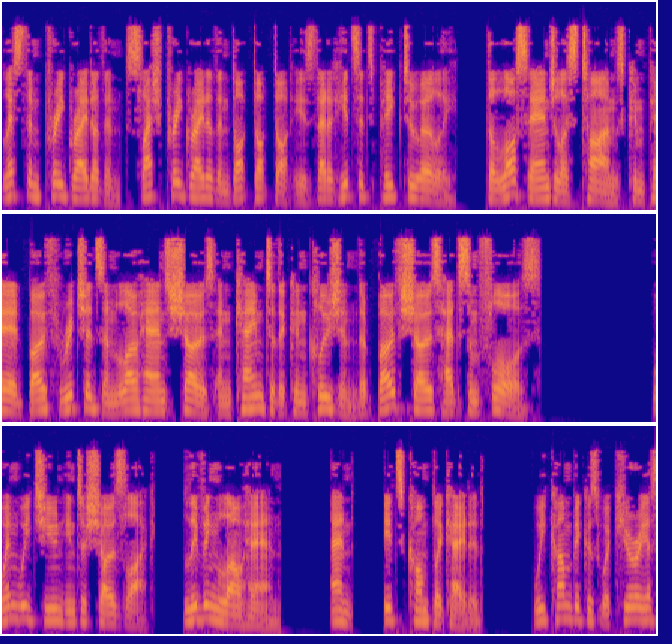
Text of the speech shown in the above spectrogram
less than pre greater than slash pre greater than dot dot dot is that it hits its peak too early. The Los Angeles Times compared both Richards and Lohan's shows and came to the conclusion that both shows had some flaws. When we tune into shows like Living Lohan and It's Complicated, we come because we're curious,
